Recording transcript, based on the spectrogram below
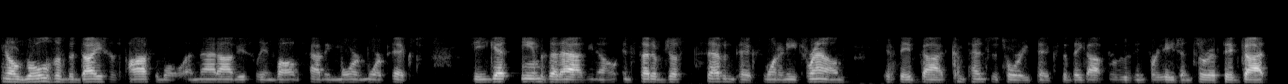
you know rolls of the dice as possible, and that obviously involves having more and more picks. So you get teams that have you know instead of just seven picks, one in each round, if they've got compensatory picks that they got for losing free agents, or if they've got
